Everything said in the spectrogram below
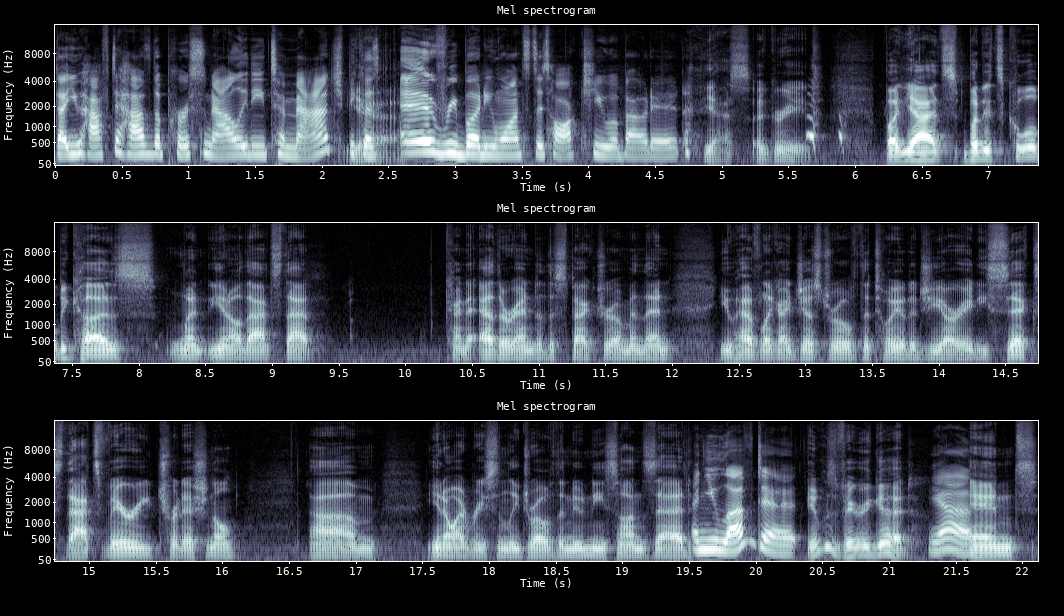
that you have to have the personality to match because Yeah. everybody wants to talk to you about it. Yes, agreed. but yeah, it's but it's cool because when you know that's that kind of other end of the spectrum, and then you have like I just drove the Toyota GR86. That's very traditional. Um, you know, I recently drove the new Nissan Z. And you loved it. It was very good. Yeah. And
